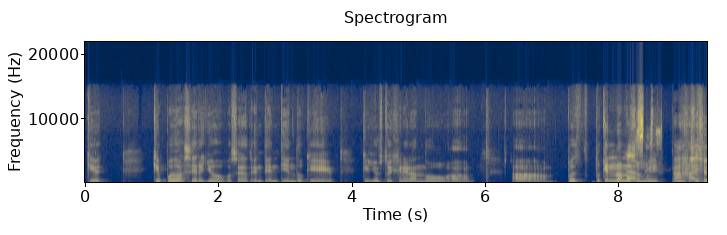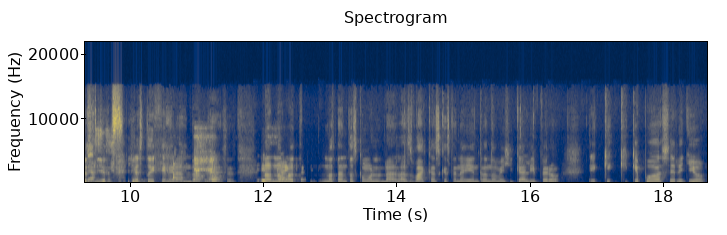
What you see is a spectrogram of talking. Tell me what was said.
¿qué, qué puedo hacer yo? O sea, entiendo que, que, yo estoy generando... Uh, pues porque no, no soy muy... yo, estoy generando gases. No, no, no, no, tantos como las vacas que están ahí entrando a Mexicali, pero eh, ¿qué, qué, puedo hacer yo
